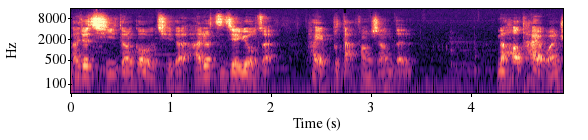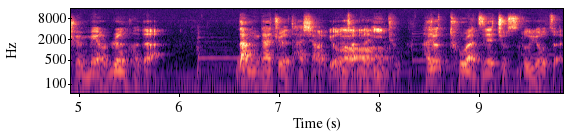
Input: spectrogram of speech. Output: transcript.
他就骑一段跟我骑一段，他就直接右转，他也不打方向灯，然后他也完全没有任何的让人家觉得他想要右转的意图，他就突然直接九十度右转，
